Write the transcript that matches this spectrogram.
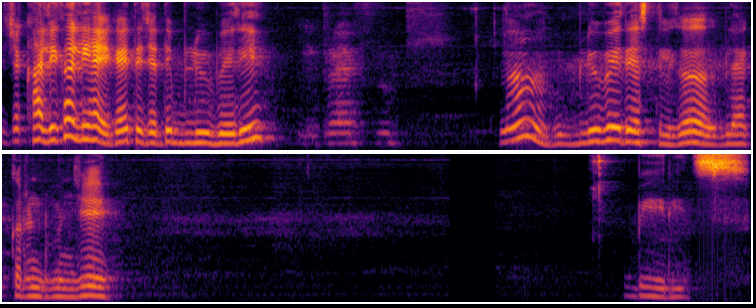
त्याच्याखाली खाली आहे काय? त्याच्यात ते ब्लूबेरी. ड्रायफ्रूट ना? ब्ल्यूबेरी असतील ग ब्लॅक करंट म्हणजे. बेरीज.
